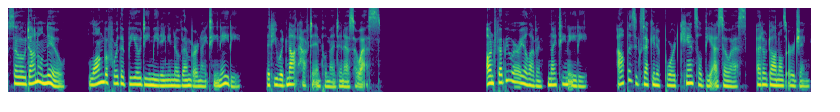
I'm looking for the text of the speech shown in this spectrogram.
So O'Donnell knew, long before the BOD meeting in November 1980, that he would not have to implement an SOS. On February 11, 1980, ALPA's executive board canceled the SOS at O'Donnell's urging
